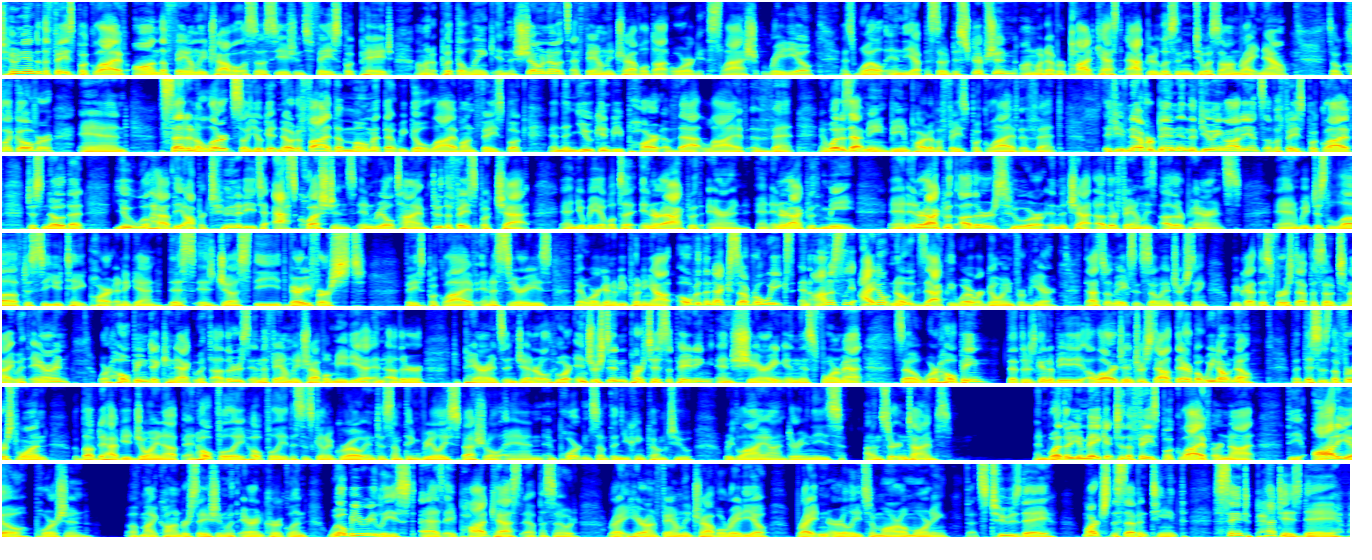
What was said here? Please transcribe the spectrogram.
Tune into the Facebook Live on the Family Travel Association's Facebook page. I'm going to put the link in the show notes at familytravel.org slash radio, as well in the episode description on whatever podcast app you're listening to us on right now. So click over and set an alert so you'll get notified the moment that we go live on Facebook, and then you can be part of that live event. And what does that mean, being part of a Facebook Live event? If you've never been in the viewing audience of a Facebook Live, just know that you will have the opportunity to ask questions in real time through the Facebook chat, and you'll be able to interact with Erin and interact with me and interact with others who are in the chat, other families, other parents. And we'd just love to see you take part. And again, this is just the very first Facebook Live in a series that we're going to be putting out over the next several weeks. And honestly, I don't know exactly where we're going from here. That's what makes it so interesting. We've got this first episode tonight with Erin. We're hoping to connect with others in the family travel media and other parents in general who are interested in participating and sharing in this format. So we're hoping that there's going to be a large interest out there, but we don't know. But this is the first one. We'd love to have you join up. And hopefully, hopefully, this is going to grow into something really special and important, something you can come to rely on during these uncertain times. And whether you make it to the Facebook Live or not, the audio portion of my conversation with Erin Kirkland will be released as a podcast episode right here on Family Travel Radio, bright and early tomorrow morning. That's Tuesday, March the 17th, St. Patty's Day.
